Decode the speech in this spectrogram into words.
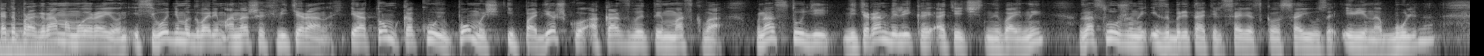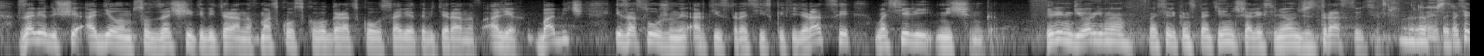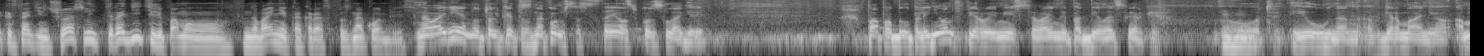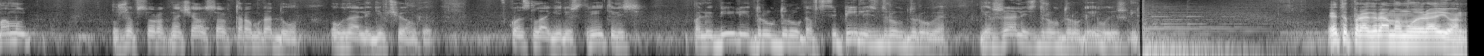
Это программа «Мой район». И сегодня мы говорим о наших ветеранах и о том, какую помощь и поддержку оказывает им Москва. У нас в студии ветеран Великой Отечественной войны, заслуженный изобретатель Советского Союза Ирина Булина, заведующий отделом соцзащиты ветеранов Московского городского совета ветеранов Олег Бабич и заслуженный артист Российской Федерации Василий Мищенко. Ирина Георгиевна, Василий Константинович, Олег Семенович, здравствуйте. Здравствуйте. Василий Константинович, у вас ведь родители, по-моему, на войне как раз познакомились. На войне, но только это знакомство состоялось в концлагере. Папа был пленен в первые месяцы войны под Белой церковью. Вот, и угнан в Германию. А маму уже в 40, начало 42 году угнали девчонку. В концлагере встретились, полюбили друг друга, вцепились друг в друга, держались друг друга и выжили. Это программа «Мой район».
